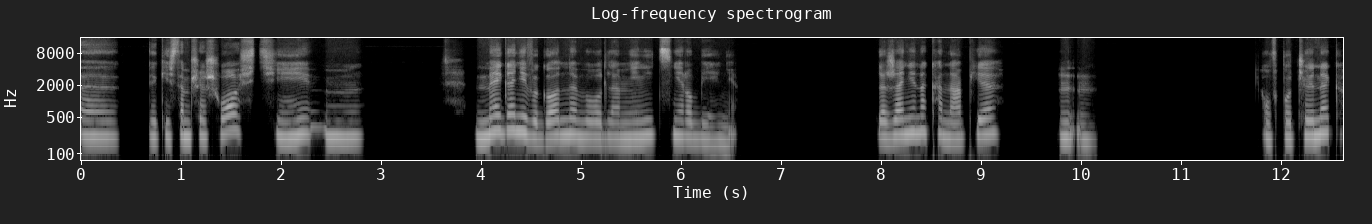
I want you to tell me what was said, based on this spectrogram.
e, w jakiejś tam przeszłości mm, mega niewygodne było dla mnie nic nie robienie. Leżenie na kanapie, mm-mm. odpoczynek,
